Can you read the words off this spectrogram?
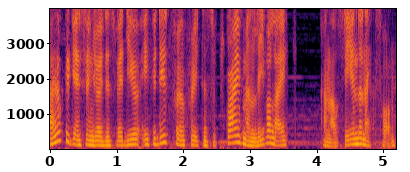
I hope you guys enjoyed this video. If you did, feel free to subscribe and leave a like. And I'll see you in the next one.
